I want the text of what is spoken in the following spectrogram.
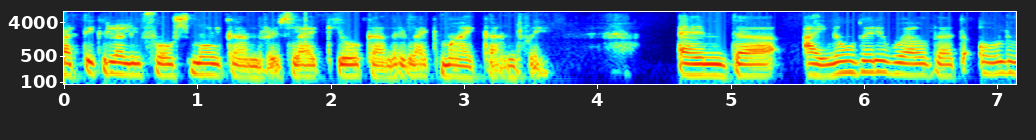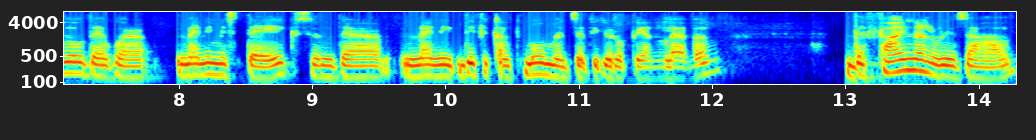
particularly for small countries like your country, like my country. And uh, I know very well that although there were many mistakes and there are many difficult moments at the European level, the final result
